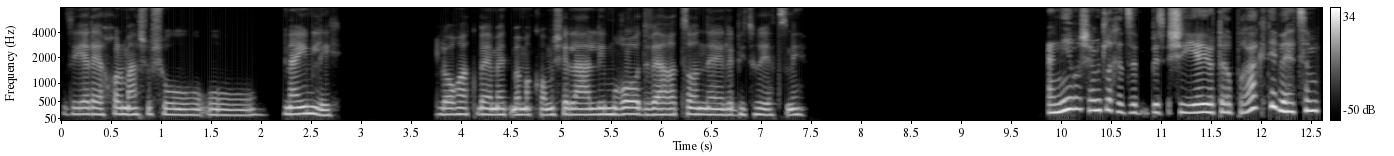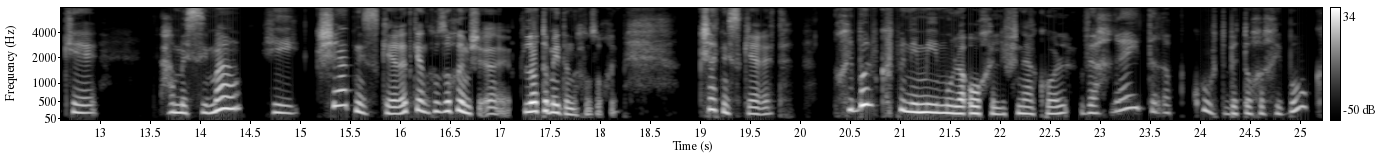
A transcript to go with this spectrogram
זה יהיה לאכול משהו שהוא נעים לי. לא רק באמת במקום של הלמרוד והרצון אה, לביטוי עצמי. אני רושמת לך את זה שיהיה יותר פרקטי בעצם כהמשימה היא כשאת נזכרת, כי אנחנו זוכרים שלא תמיד אנחנו זוכרים, כשאת נזכרת, חיבוק פנימי מול האוכל לפני הכל, ואחרי התרפקות בתוך החיבוק,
